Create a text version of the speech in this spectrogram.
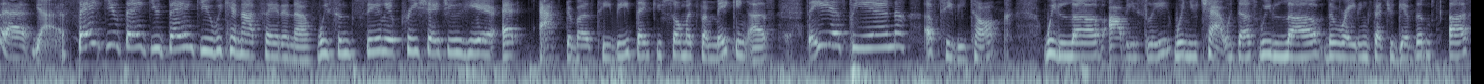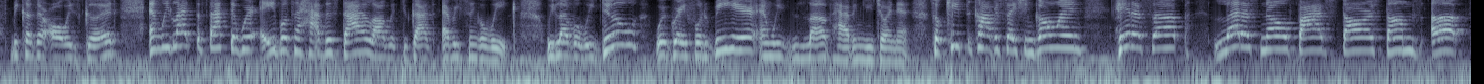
that. Yes. Thank you, thank you, thank you. We cannot say it enough. We sincerely appreciate you here at AfterBuzz TV. Thank you so much for making us the ESPN of TV talk. We love, obviously, when you chat with us. We love the ratings that you give them us because they're always good, and we like the fact that we're able to have this dialogue with you guys every single week. We love what we do. We're grateful to be here, and we love having you join in. So keep the conversation going. Hit us up. Let us know. Five stars, thumbs up,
